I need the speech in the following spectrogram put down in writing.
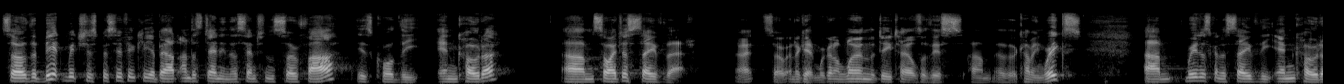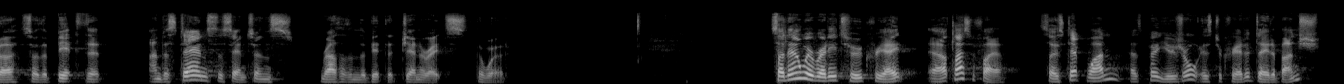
So the bit which is specifically about understanding the sentence so far is called the encoder. Um, so I just saved that. Right? So, and again, we're going to learn the details of this um, over the coming weeks. Um, we're just going to save the encoder, so the bit that understands the sentence rather than the bit that generates the word. So now we're ready to create our classifier. So step one, as per usual, is to create a data bunch.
